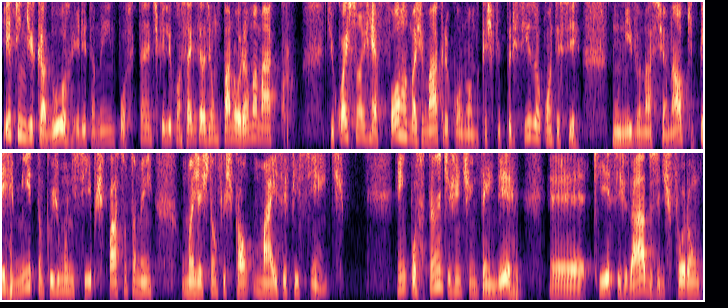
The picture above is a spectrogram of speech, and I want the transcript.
Esse indicador ele também é importante que ele consegue trazer um panorama macro de quais são as reformas macroeconômicas que precisam acontecer no nível nacional que permitam que os municípios façam também uma gestão fiscal mais eficiente. É importante a gente entender é, que esses dados eles foram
